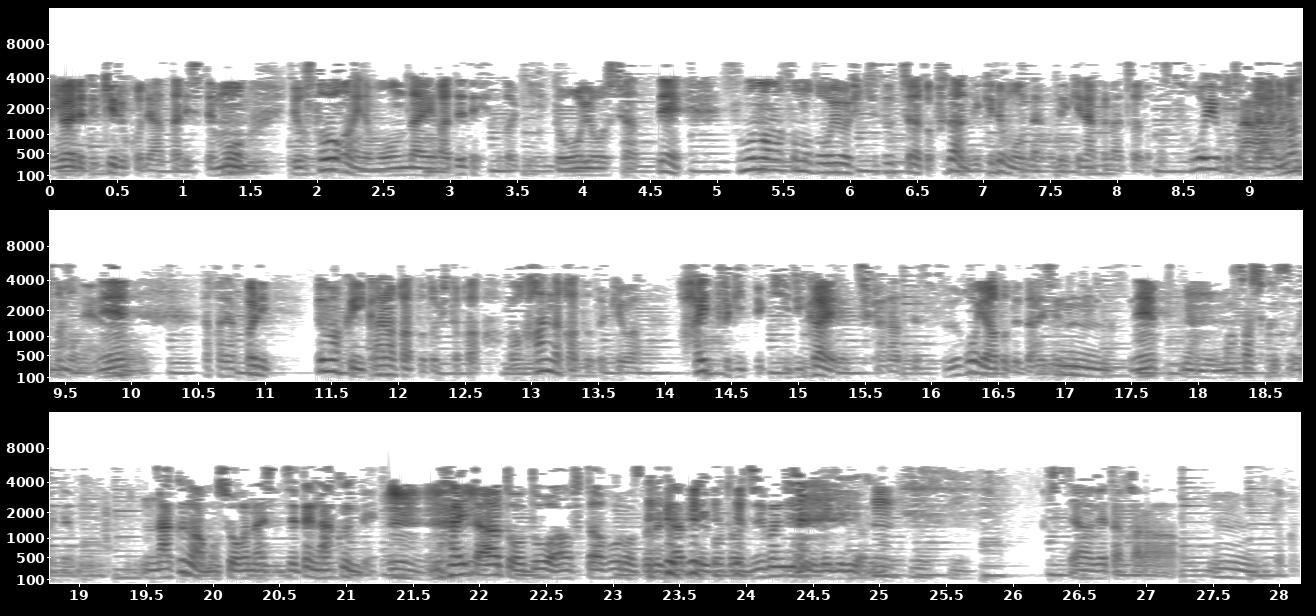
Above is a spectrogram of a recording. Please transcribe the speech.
あ、いわゆるできる子であったりしても、予想外の問題が出てきた時に動揺しちゃって、そのままその動揺を引きずっちゃうと普段できる問題もできなくなっちゃうとか、そういうことってありますもんね。だからやっぱり、うまくいかなかった時とか、わかんなかった時は、はい次って切り替える力ってすごい後で大事になってきますね。いやもうまさしくそれでもう泣くのはもうしょうがないし絶対泣くんでうんうん。泣いた後どうアフターフォローするかっていうことを 自分自身でできるよううんうんうんにしてあげたからうんよかっ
